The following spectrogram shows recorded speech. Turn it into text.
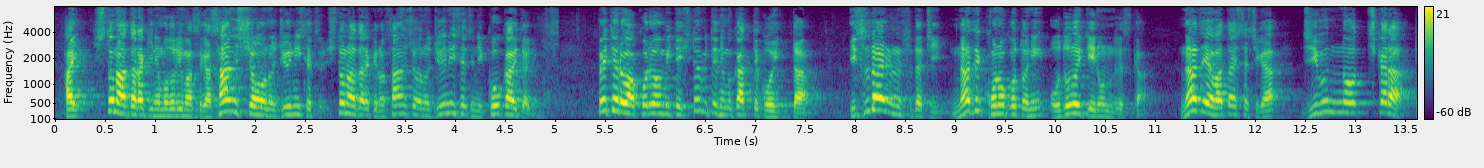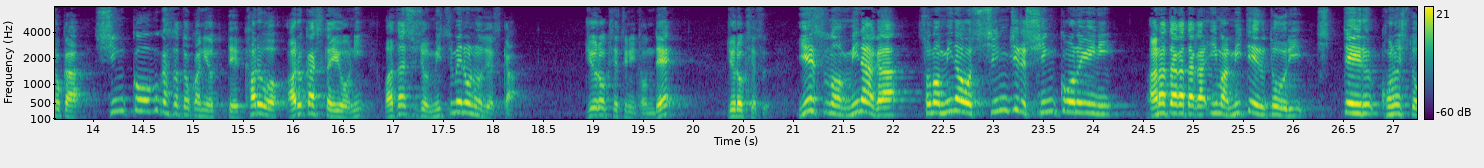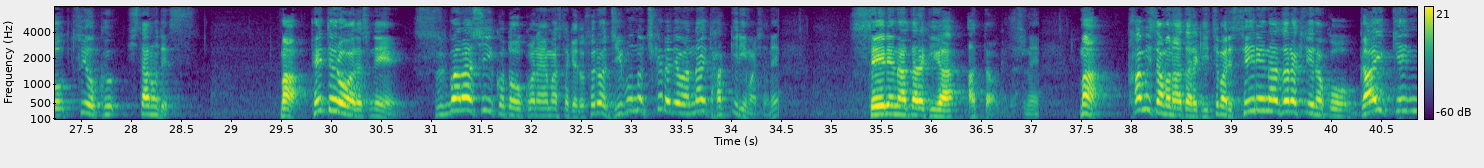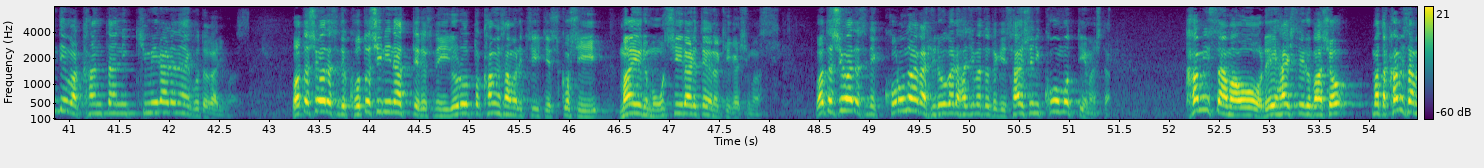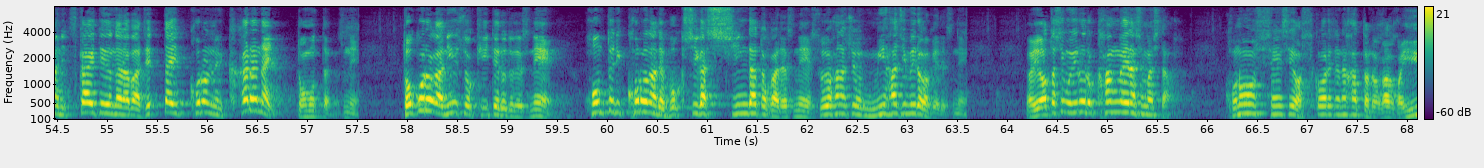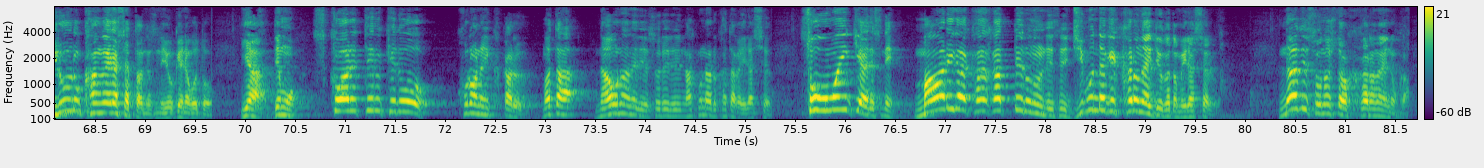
はい、使徒の働きに戻りますが、3章の12節使徒の働きの3章の12節にこう書いてあります。ペテロはこれを見て人々に向かってこう言った。イスラエルの人たち、なぜこのことに驚いているのですか？なぜ私たちが自分の力とか信仰深さとかによって彼を歩かせたように私たちを見つめるのですか ?16 節に飛んで、16節イエスの皆がその皆を信じる信仰の上にあなた方が今見ている通り知っているこの人を強くしたのです。まあ、ペテロはですね、素晴らしいことを行いましたけど、それは自分の力ではないとはっきり言いましたね。精霊の働きがあったわけですね。まあ、神様の働き、つまり精霊の働きというのはこう、外見では簡単に決められないことがあります。私はですね、今年になってですね、いろいろと神様について少し前よりも教えられたような気がします。私はですね、コロナが広がり始まった時、最初にこう思っていました。神様を礼拝している場所、また神様に仕えているならば、絶対コロナにかからないと思ったんですね。ところがニュースを聞いてるとですね、本当にコロナで牧師が死んだとかですね、そういう話を見始めるわけですね。私もいろいろ考え出しました。この先生は救われてなかったのかとか、いろいろ考え出しちゃったんですね、余計なこと。いや、でも、救われてるけど、コロナにかかる。また、治らないでそれで亡くなる方がいらっしゃる。そう思いきやですね、周りがかかってるのにですね、自分だけかからないという方もいらっしゃる。なぜその人はかからないのか。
